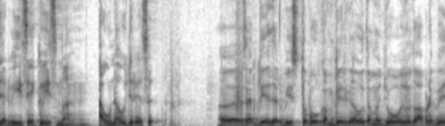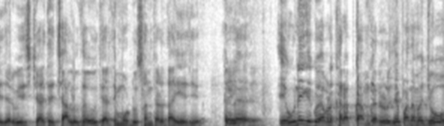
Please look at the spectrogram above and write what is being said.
હજાર વીસ એકવીસમાં આવું નવું જ રહેશે? હવે સાહેબ બે હજાર વીસ તો બહુ ગંભીર ગયું. તમે જોવો છો તો આપણે બે હજાર વીસ જ્યારથી ચાલુ થયું ત્યારથી મોટું સંતળતા આવીએ છીએ. એટલે એવું નહીં કે કોઈ આપણે ખરાબ કામ કરેલું છે પણ તમે જુઓ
